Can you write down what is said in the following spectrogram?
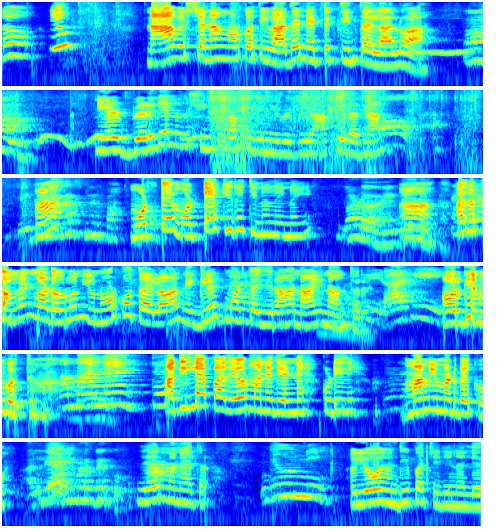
ಲವ್ ಯು ನಾವೆಷ್ಟು ಚೆನ್ನಾಗಿ ನೋಡ್ಕೋತೀವಿ ಅದೇ ನೆಟ್ಟಿಗೆ ತಿಂತ ಇಲ್ಲ ಅಲ್ವಾ? ಎರಡು ಬೆಳಿಗ್ಗೆ ನಾನು ಶಿಂಕಿಗೆ ಹಾಕಿದ್ದೀನಿ ಬೇಬಿ ಹಾಕಿರೋದನ್ನ ಹಾಂ? ಮೊಟ್ಟೆ ಮೊಟ್ಟೆ ಹಾಕಿದ್ರೆ ತಿನ್ನಲ್ಲ ಹೆಂಗ್ ಹಾ ಆದ್ರೆ ಕಮೆಂಟ್ ಮಾಡೋರು ನೀವು ನೋಡ್ಕೋತಾ ಇಲ್ಲ ನೆಗ್ಲೆಕ್ಟ್ ಮಾಡ್ತಾ ಇದ್ದೀರಾ ನಾಯಿನ ಅಂತಾರೆ. ಅವ್ರಿಗೇನು ಗೊತ್ತು? ಅದಿಲ್ಲಪ್ಪ ದೇವ್ರ ಮನೆದು ಎಣ್ಣೆ ಕುಡೀಲಿ. ಮಾಮಿ ಮಾಡಬೇಕು. ಅಲ್ಲಿ ಅಲ್ಲಿ ಮಾಡ್ಬೇಕು? ದೇವ್ರ ಮನೆ ಹತ್ರ. ಅಯ್ಯೋ ಇವ್ನು ದೀಪ ಹಚ್ಚಿದ್ದೀನಿ ಅಲ್ಲಿ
